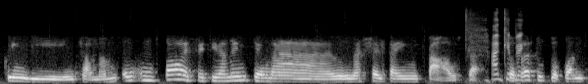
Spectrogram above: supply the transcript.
quindi insomma un, un po' effettivamente una, una, scelta in pausa, anche soprattutto per... quando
